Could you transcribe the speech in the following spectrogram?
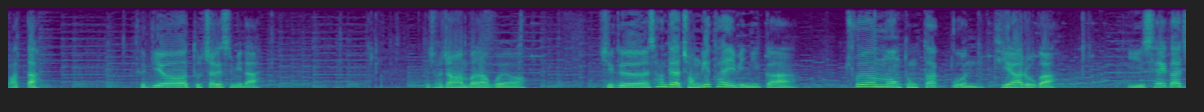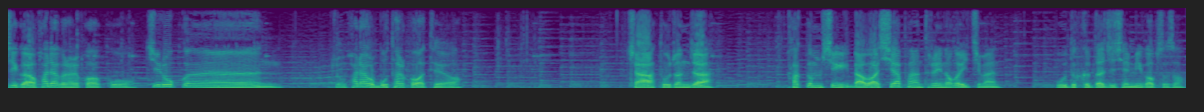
왔다. 드디어 도착했습니다. 저장 한번 하고요. 지금 상대가 전기 타입이니까 초연몽 동탁군 디아루가 이 세 가지가 활약을 할 것 같고 찌로끈은 좀 활약을 못할 것 같아요 자 도전자 가끔씩 나와 시합하는 트레이너가 있지만 모두 그다지 재미가 없어서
